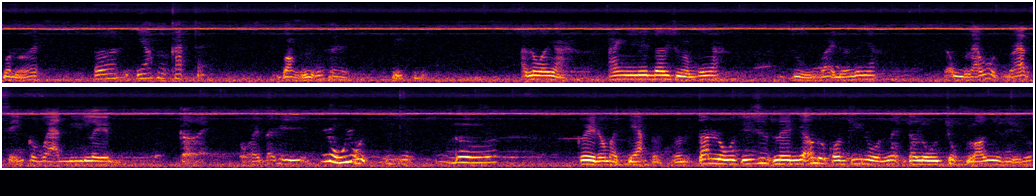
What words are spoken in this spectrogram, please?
người, ơ nhóc cắt đấy. Bằng những này alo anh à? Anh lên đây trường cái nhá. Rủ vài đứa nữa nhá. Đồng lắm một bác sĩ công an đi lên. Cười hỏi ta đi ui nhủ đưa cây nó mà chẹp rồi ta lô tí rứt lên đéo được con chi luôn đấy ta lô trục lớn như thế thôi.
